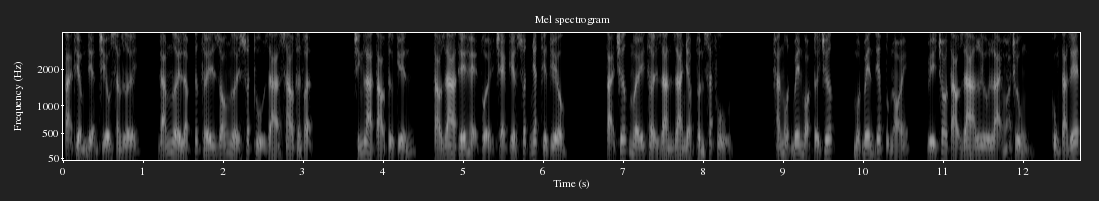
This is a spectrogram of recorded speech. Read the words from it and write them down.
Tại thiểm điện chiếu sáng dưới, đám người lập tức thấy rõ người xuất thủ ra sao thân phận chính là tào tử kiến, tào ra thế hệ tuổi trẻ kiệt xuất nhất thiên tiêu. Tại trước mấy thời gian gia nhập tuần sát phủ, hắn một bên vọt tới trước, một bên tiếp tục nói, vì cho tào ra lưu lại hòa trùng, cùng ta giết.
